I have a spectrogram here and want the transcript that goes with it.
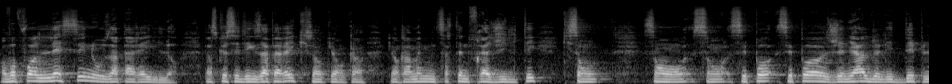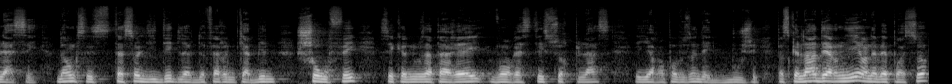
on va pouvoir laisser nos appareils là, parce que c'est des appareils qui sont, qui ont, quand- qui ont quand même une certaine fragilité, qui sont, sont, sont c'est pas, génial de les déplacer. Donc c'était ça l'idée de, de faire une cabine chauffée, c'est que nos appareils vont rester sur place et il n'y aura pas besoin d'être bougés. Parce que l'an dernier, on n'avait pas ça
